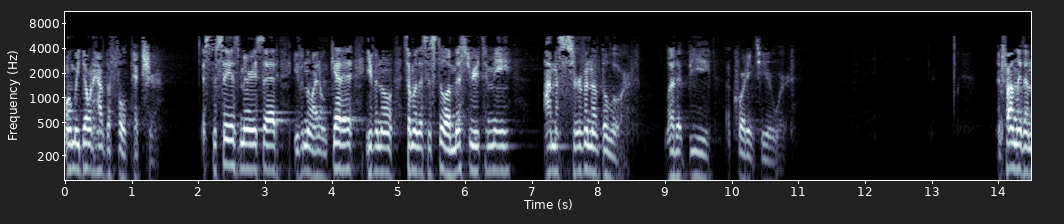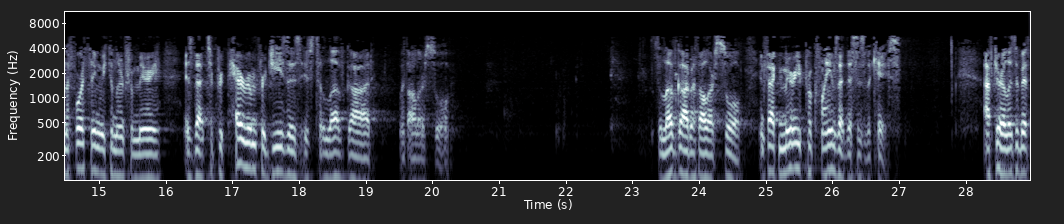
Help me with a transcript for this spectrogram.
when we don't have the full picture. It's to say, as Mary said, even though I don't get it, even though some of this is still a mystery to me, I'm a servant of the Lord. Let it be according to your word. And finally, then, the fourth thing we can learn from Mary is that to prepare room for Jesus is to love God with all our soul. To love God with all our soul. In fact, Mary proclaims that this is the case. After Elizabeth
